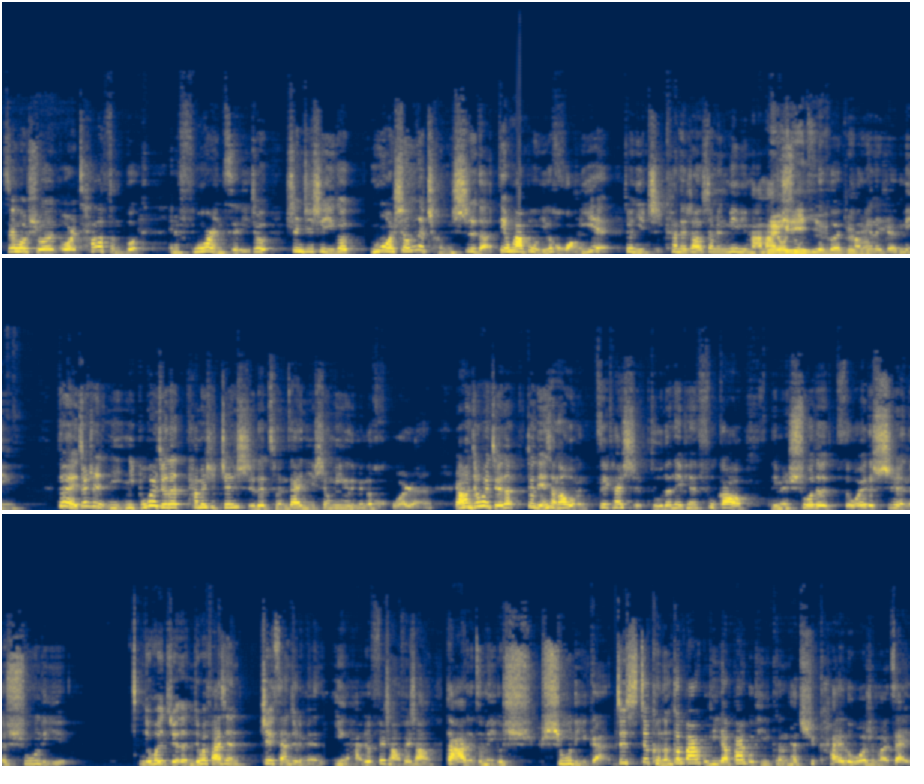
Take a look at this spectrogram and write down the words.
最后说，or telephone book in a foreign city，就甚至是一个陌生的城市的电话簿，一个黄页，就你只看得到上面密密麻麻的数字和旁边的人名。对，就是你，你不会觉得他们是真实的存在你生命里面的活人，然后你就会觉得，就联想到我们最开始读的那篇讣告里面说的所谓的诗人的疏离，你就会觉得，你就会发现这三句里面隐含着非常非常大的这么一个疏疏离感。就就可能跟巴尔古提一样，巴尔古提可能他去开罗什么，在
